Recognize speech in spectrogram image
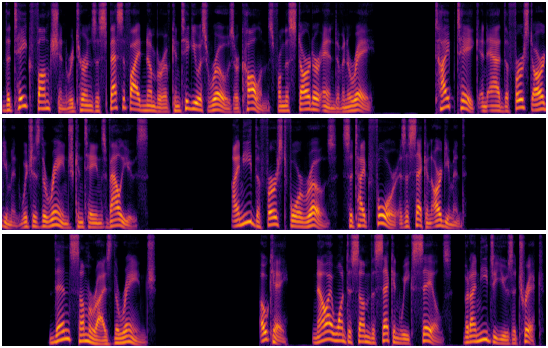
The take function returns a specified number of contiguous rows or columns from the start or end of an array. Type take and add the first argument which is the range contains values. I need the first four rows, so type 4 as a second argument. Then summarize the range. Okay, now I want to sum the second week's sales, but I need to use a trick.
